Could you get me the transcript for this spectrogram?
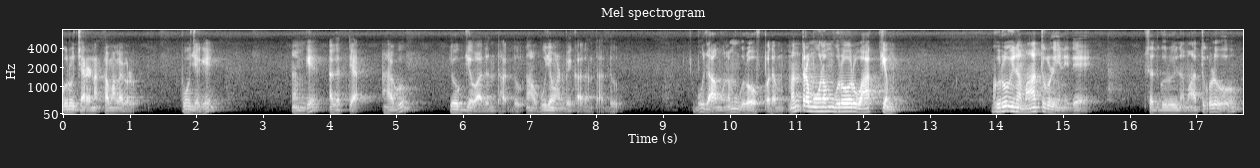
ಗುರುಚರಣ ಕಮಲಗಳು. ಪೂಜೆಗೆ ನಮಗೆ ಅಗತ್ಯ ಹಾಗೂ ಯೋಗ್ಯವಾದಂಥದ್ದು. ನಾವು ಪೂಜೆ ಮಾಡಬೇಕಾದಂಥದ್ದು. ಪೂಜಾ ಮೂಲಂ ಗುರೋಃ ಪದಂ. ಮಂತ್ರ ಮೂಲಂ ಗುರೋರ್ ವಾಕ್ಯಂ. ಗುರುವಿನ ಮಾತುಗಳೇನಿದೆ? ಸದ್ಗುರುವಿನ ಮಾತುಗಳು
